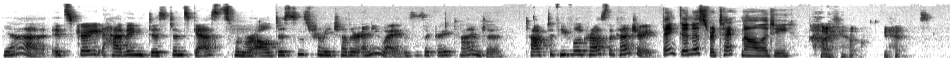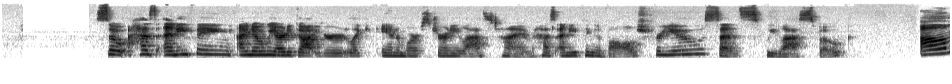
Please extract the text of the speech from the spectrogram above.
Yeah, it's great having distance guests when we're all distanced from each other anyway. This is a great time to talk to people across the country. Thank goodness for technology. I know. Yes. So, has anything, I know we already got your like Animorphs journey last time. Has anything evolved for you since we last spoke? Um,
